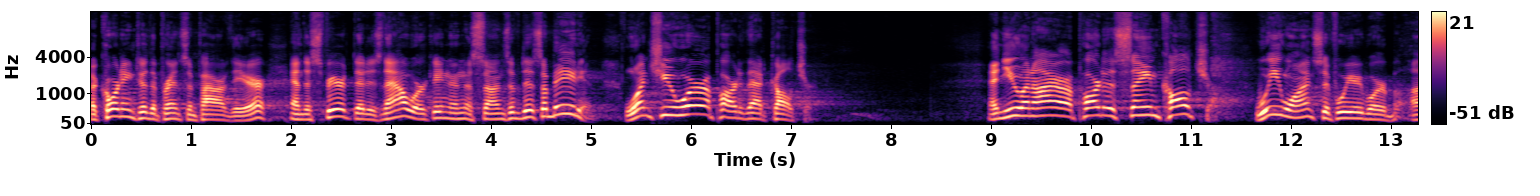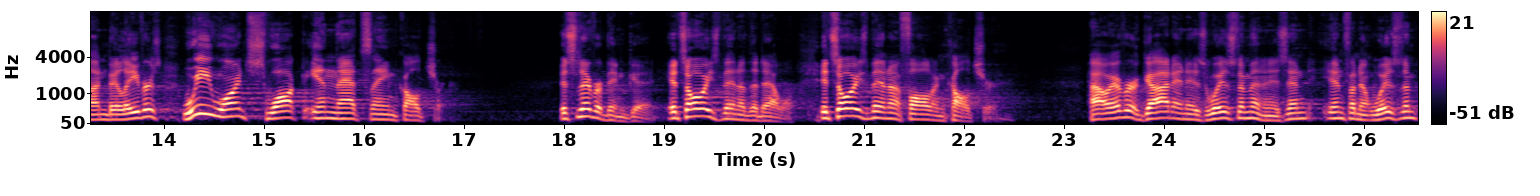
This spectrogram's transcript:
according to the prince and power of the air, and the spirit that is now working in the sons of disobedience. Once you were a part of that culture. And you and I are a part of the same culture. We once, if we were unbelievers, we once walked in that same culture. It's never been good. It's always been of the devil. It's always been a fallen culture. However, God, in His wisdom and His infinite wisdom,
